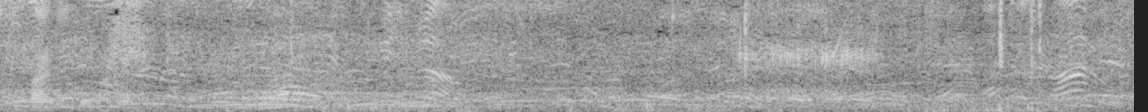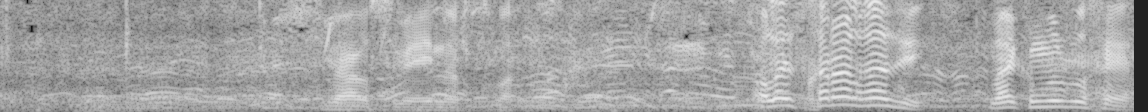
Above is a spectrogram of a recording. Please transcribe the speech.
تبارك الله. سبعة وسبعين ألف تبارك الله. الله يسخرها الغازي. الله يكمل بالخير.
